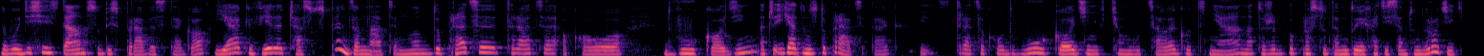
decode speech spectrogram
no bo dzisiaj zdałam sobie sprawę z tego, jak wiele czasu spędzam na tym. No do pracy tracę około dwóch godzin, znaczy jadąc do pracy, tak? Tracę około dwóch godzin w ciągu całego dnia na to, żeby po prostu tam dojechać i stamtąd wrócić.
